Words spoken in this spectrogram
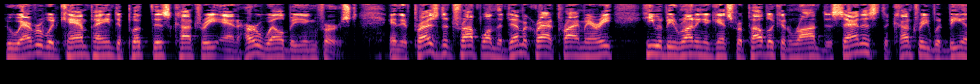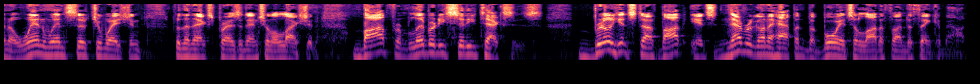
whoever would campaign to put this country and her well-being first. And if President Trump won the Democrat primary, he would be running against Republican Ron DeSantis. The country would be in a win-win situation for the next presidential election. Bob from Liberty City, Texas. Brilliant stuff, Bob. It's never going to happen, but boy, it's a lot of fun to think about.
